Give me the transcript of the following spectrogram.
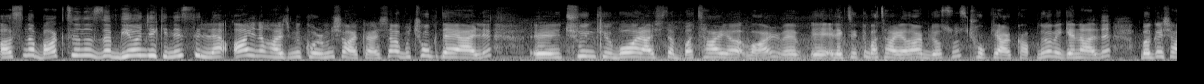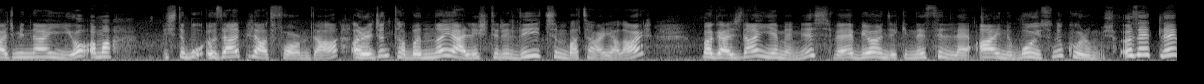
aslında baktığınızda bir önceki nesille aynı hacmi korumuş arkadaşlar. Bu çok değerli. E, çünkü bu araçta batarya var ve e, elektrikli bataryalar biliyorsunuz çok yer kaplıyor ve genelde bagaj hacminden yiyor ama işte bu özel platformda aracın tabanına yerleştirildiği için bataryalar bagajdan yememiş ve bir önceki nesille aynı boyutunu korumuş. Özetle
